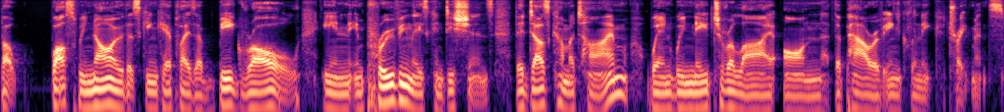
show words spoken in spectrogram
But whilst we know that skincare plays a big role in improving these conditions, there does come a time when we need to rely on the power of in clinic treatments.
